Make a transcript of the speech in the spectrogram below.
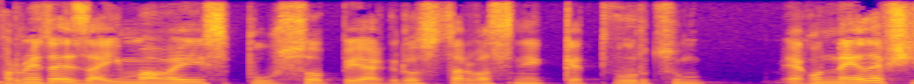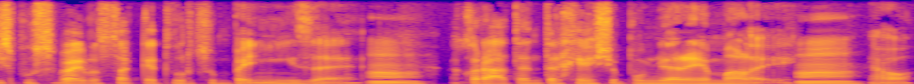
pro mě to je zajímavý způsob, jak dostat vlastně ke tvůrcům, jako nejlepší způsob, jak dostat ke tvůrcům peníze. Mm. Akorát ten trh je ještě poměrně malý. Mm. Jo?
